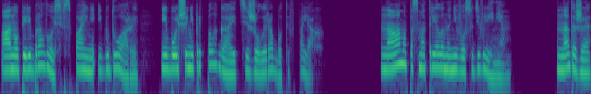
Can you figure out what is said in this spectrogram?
Оно перебралось в спальни и будуары и больше не предполагает тяжелой работы в полях. Наама посмотрела на него с удивлением. Надо же,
